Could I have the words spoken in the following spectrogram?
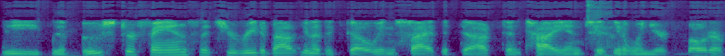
the the booster fans that you read about, you know, that go inside the duct and tie into, yeah. you know, when your motor.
